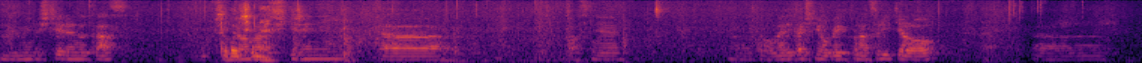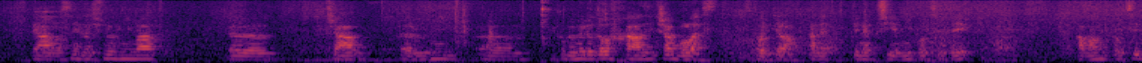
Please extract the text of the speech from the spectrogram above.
Můžu mít ještě jeden dotaz? Proč ne? Rozšíření uh, vlastně uh, toho meditačního objektu na celé tělo, uh, já vlastně začnu vnímat uh, třeba různý, jako by mi do toho vchází třeba bolest z toho těla, ta ne, ty nepříjemné pocity a mám pocit,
